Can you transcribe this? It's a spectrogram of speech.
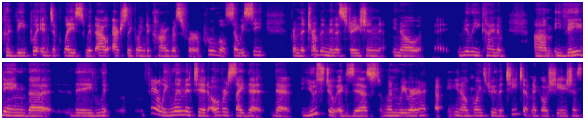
could be put into place without actually going to Congress for approval. So we see from the Trump administration, you know, really kind of um, evading the the fairly limited oversight that that used to exist when we were uh, you know going through the TTIP negotiations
